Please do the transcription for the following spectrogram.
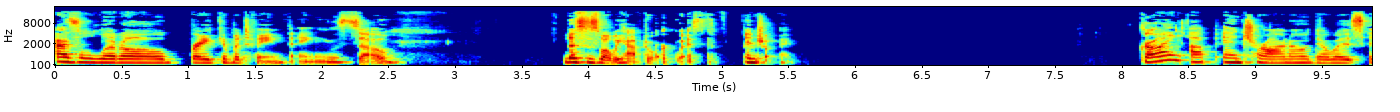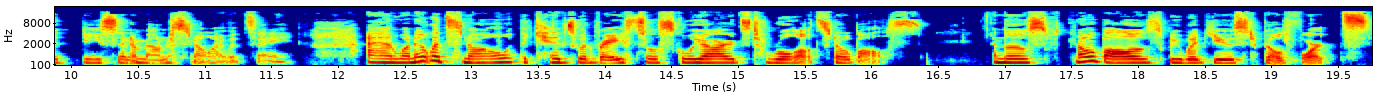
as a little break in between things. So this is what we have to work with. Enjoy. Growing up in Toronto, there was a decent amount of snow, I would say. And when it would snow, the kids would race to the schoolyards to roll out snowballs. And those snowballs we would use to build forts.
